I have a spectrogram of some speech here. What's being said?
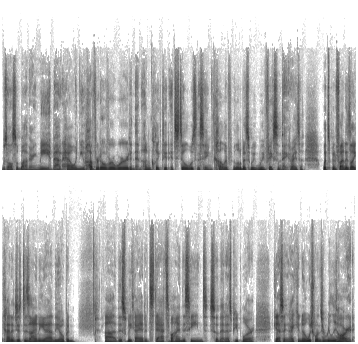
was also bothering me about how when you hovered over a word and then unclicked it, it still was the same color for a little bit. So we, we fixed some things, right? So what's been fun is like kind of just designing it out in the open. Uh, this week I added stats behind the scenes so that as people are guessing, I can know which ones are really hard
